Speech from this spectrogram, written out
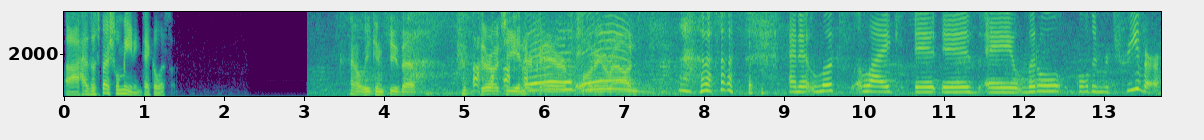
uh, has a special meaning. Take a listen. we can see the zero G indicator floating around. and it looks like it is a little golden retriever.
